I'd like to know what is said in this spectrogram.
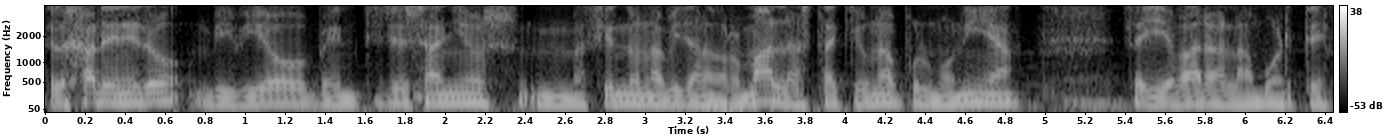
El jardinero vivió 23 años mm, haciendo una vida normal hasta que una pulmonía le llevara a la muerte.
